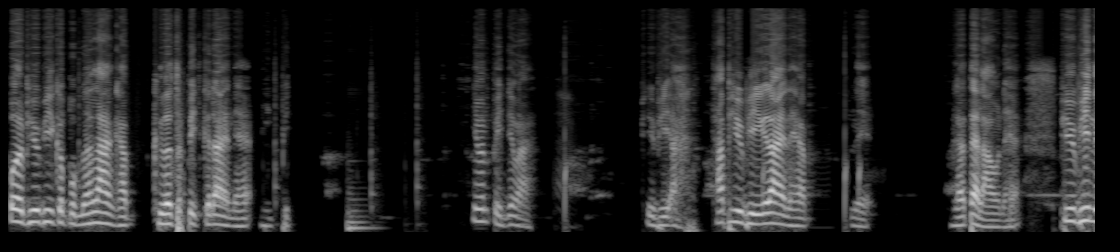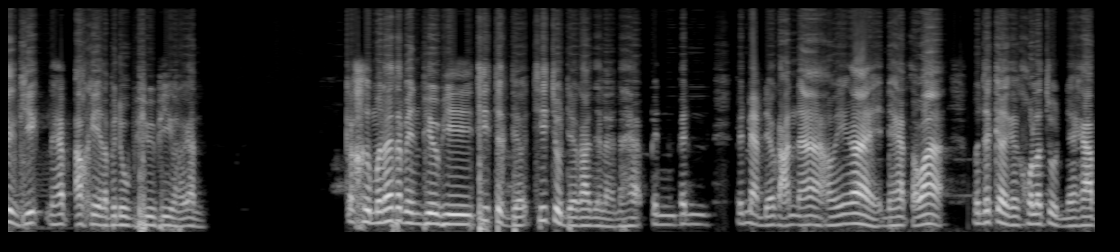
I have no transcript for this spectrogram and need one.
เปิด PVP กดปุ่มด้านล่างครับ คือเราจะปิดก็ได้นะฮะนี่ปิด นี่มันปิดดีกว่า PVP อะถ้า PVP ก็ได้นะครับเนี่ย แล้วแต่เรานะฮะ PVP หนึ่งคลิกนะครับโอเคเราไปดู PVP ก่อนแล้วกัน ก็คือมันน่าจะเป็น PVP ที่ตึกเดียวที่จุดเดียวกันนี่แหละนะฮะเป็นเป็นเป็น map เดียวกันนะเอาง่ายๆนะครับ แต่ว่ามันจะเกิดกันคนละจุดนะครับ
